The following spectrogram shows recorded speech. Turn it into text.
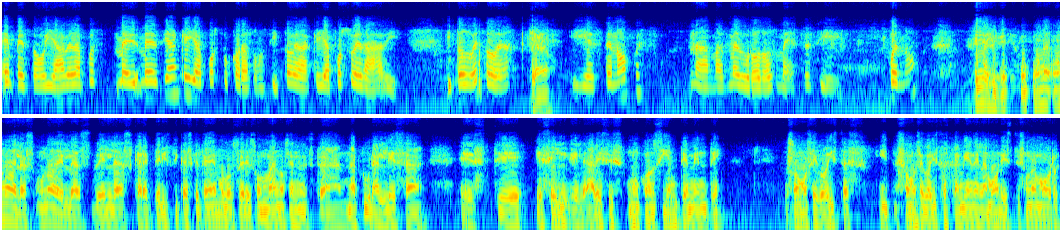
empezó ya, ¿verdad? Pues me, me decían que ya por su corazoncito, ¿verdad? Que ya por su edad y, y todo eso, ¿verdad? Claro. Y este, no, pues nada más me duró dos meses y pues no. Fíjese que falleció. una, una de las una de las de las características que tenemos los seres humanos en nuestra naturaleza este es el, el- a veces inconscientemente somos egoístas y somos egoístas también en el amor. Este es un amor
